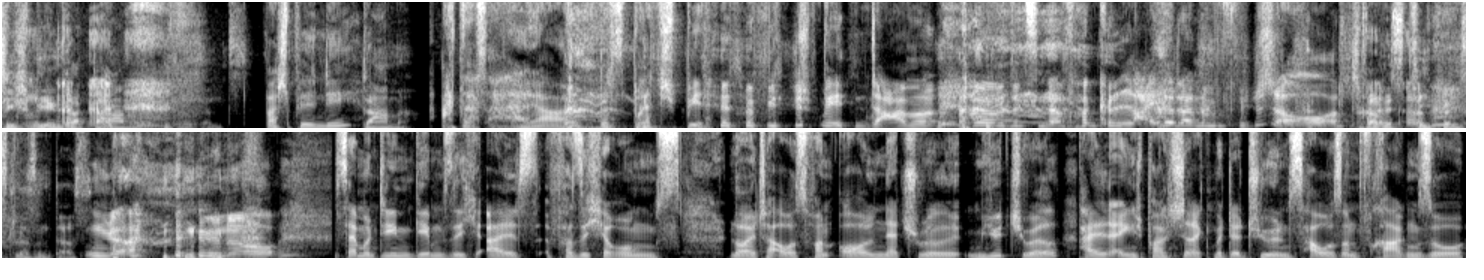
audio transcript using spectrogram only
Die spielen gerade Dame übrigens. Was spielen die? Dame. Ach, das, ah, ja, das Brettspiel. Wir spielen Dame. Wir sitzen da verkleidet an einem Fischerort. Travestiekünstler sind das. Ja, genau. Sam und Dean geben sich als Versicherungsleute aus von All Natural Mutual, fallen eigentlich praktisch direkt mit der Tür ins Haus und fragen so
